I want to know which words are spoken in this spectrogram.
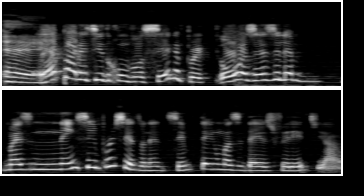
é, é parecido com você, né? Porque, ou às vezes ele é, mas nem 100%, né? Sempre tem umas ideias diferentes. Ah,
